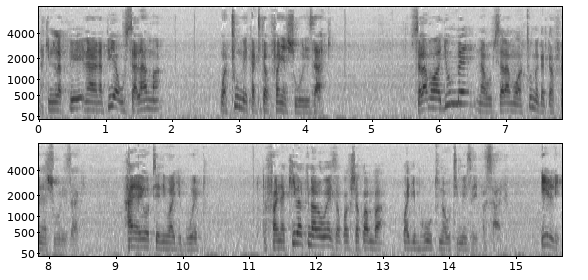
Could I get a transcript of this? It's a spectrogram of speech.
lakini na, pia usalama wa tume katika kufanya shughuli zake, usalama wa jumbe na usalama wa tume katika kufanya shughuli zake. Haya yote ni wajibu wetu. Tutafanya kila tunaloweza kuhakikisha kwamba wajibu huu tunautimiza ipasavyo, ili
